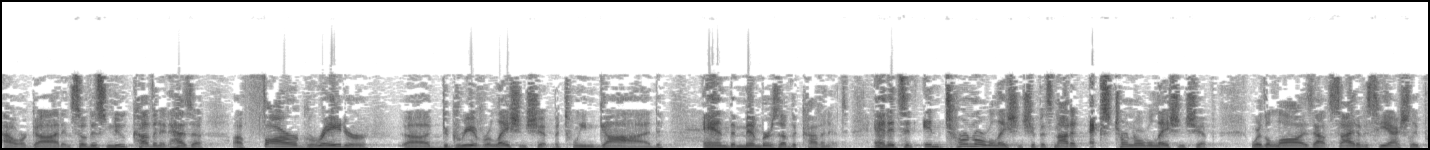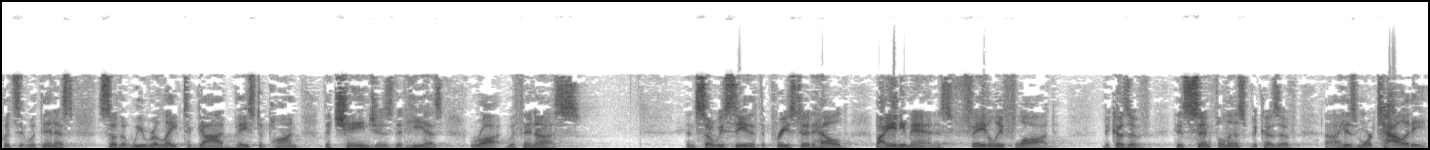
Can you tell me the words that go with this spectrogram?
our God. And so this new covenant has a, a far greater uh, degree of relationship between God and the members of the covenant. And it's an internal relationship. It's not an external relationship where the law is outside of us. He actually puts it within us so that we relate to God based upon the changes that He has wrought within us. And so we see that the priesthood held by any man is fatally flawed because of his sinfulness, because of uh, his mortality.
